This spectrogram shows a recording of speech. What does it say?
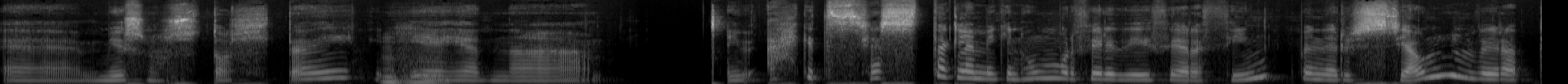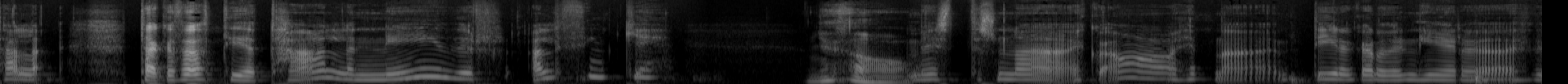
Uh, mjög svona stolt af því. Mhm. ég hérna ég hef ekkert sérstaklega mikinn húmor fyrir því þegar að þingmenn eru sjálfur að tala, taka þátt í að tala niður alþingi. Já, þetta svona eitthvað, á, hérna, dýragarðurinn hér eða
